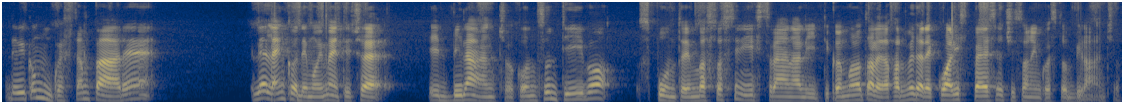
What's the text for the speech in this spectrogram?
devi comunque stampare l'elenco dei movimenti, cioè il bilancio consuntivo spunto in basso a sinistra analitico, in modo tale da far vedere quali spese ci sono in questo bilancio.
